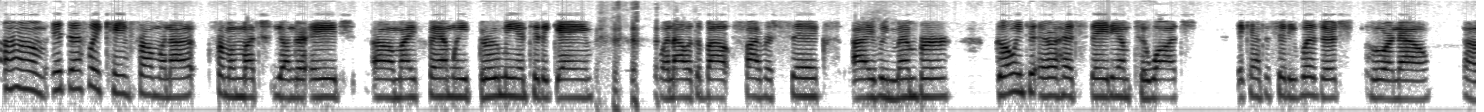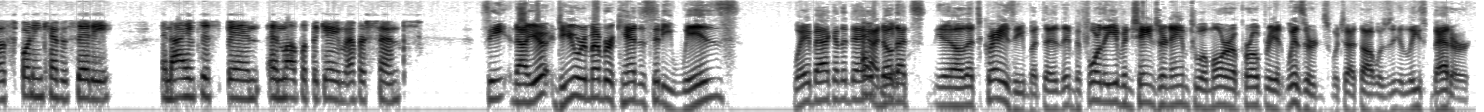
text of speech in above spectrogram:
Um, it definitely came from when I from a much younger age. Uh, my family threw me into the game when I was about five or six. I remember going to Arrowhead Stadium to watch the Kansas City Wizards, who are now uh, Sporting Kansas City, and I've just been in love with the game ever since. See, now you do you remember Kansas City Wiz way back in the day? I, I know that's you know that's crazy, but they, before they even changed their name to a more appropriate Wizards, which I thought was at least better.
